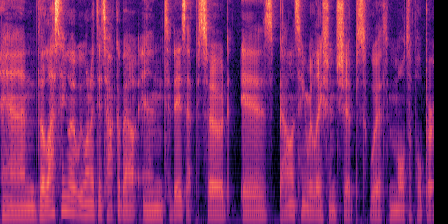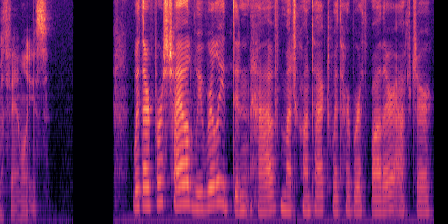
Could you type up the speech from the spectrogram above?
And the last thing that we wanted to talk about in today's episode is balancing relationships with multiple birth families. With our first child, we really didn't have much contact with her birth father after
